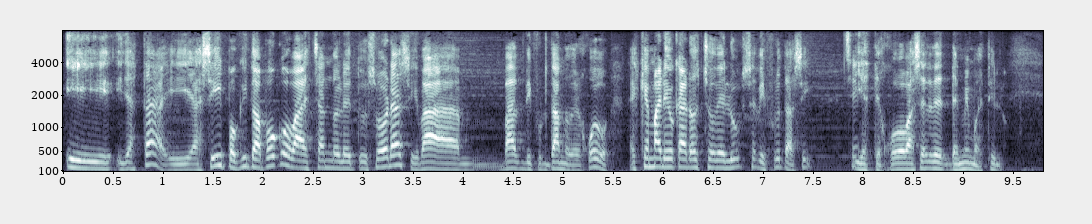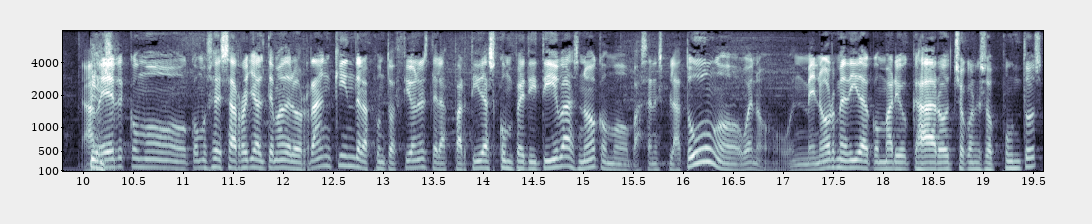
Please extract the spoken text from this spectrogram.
Y, y ya está. Y así, poquito a poco, vas echándole tus horas y vas, vas disfrutando del juego. Es que Mario Kart 8 Deluxe se disfruta así. Y este juego va a ser de- del mismo estilo. A Pienso. ver cómo, cómo se desarrolla el tema de los rankings, de las puntuaciones, de las partidas competitivas, ¿no? Como pasa en Splatoon o, bueno, o en menor medida con Mario Kart 8 con esos puntos.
